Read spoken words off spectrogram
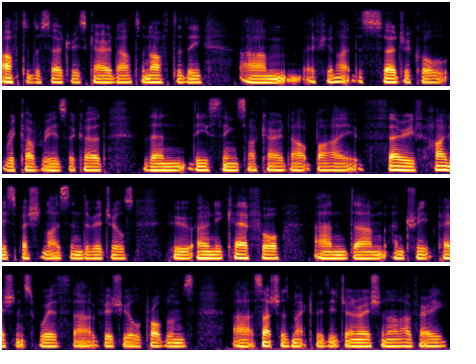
after the surgery is carried out, and after the, um, if you like, the surgical recovery has occurred, then these things are carried out by very highly specialized individuals who only care for and um, and treat patients with uh, visual problems uh, such as macular degeneration and are very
